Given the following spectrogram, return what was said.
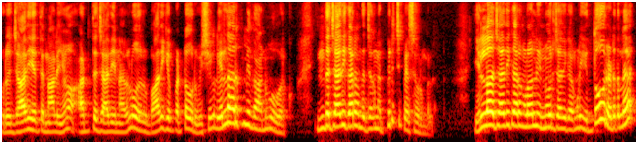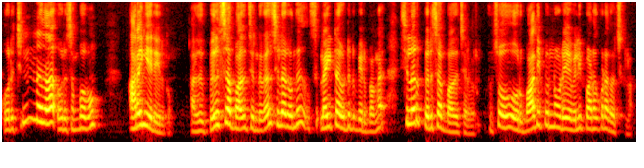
ஒரு ஜாதியத்தினாலையும் அடுத்த ஜாதியினாலும் ஒரு பாதிக்கப்பட்ட ஒரு விஷயங்கள் எல்லாருக்குமே இந்த அனுபவம் இருக்கும். இந்த ஜாதிக்காரன் அந்த ஜாதி பிரித்து பேச விரும்பல எல்லா ஜாதிக்காரங்களாலும் இன்னொரு ஜாதிக்காரங்களும் ஏதோ ஒரு இடத்துல ஒரு சின்னதாக ஒரு சம்பவம் அரங்கேறி இருக்கும். அது பெருசாக பாதிச்சிருந்தது. சிலர் வந்து லைட்டாக விட்டுட்டு போயிருப்பாங்க. சிலர் பெருசாக பாதிச்சிருக்கும் ஸோ ஒரு பாதிப்பினுடைய வெளிப்பாடாக கூட அதை வச்சுக்கலாம்.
